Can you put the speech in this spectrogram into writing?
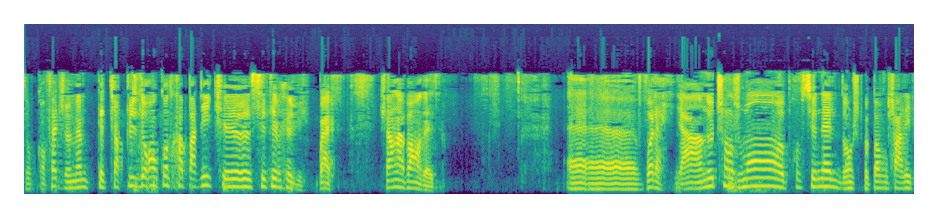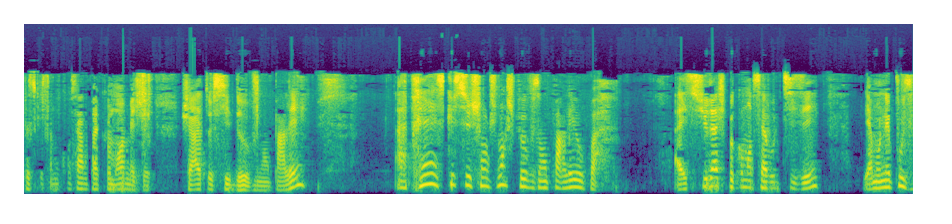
Donc en fait, je vais même peut-être faire plus de rencontres à Paris que c'était prévu. Bref, je parenthèse. Euh, voilà, il y a un autre changement euh, professionnel dont je peux pas vous parler parce que ça me concerne pas que moi, mais j'ai hâte aussi de vous en parler. Après, est-ce que ce changement, je peux vous en parler ou pas? Allez, celui-là, je peux commencer à vous le teaser. Il y a mon épouse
